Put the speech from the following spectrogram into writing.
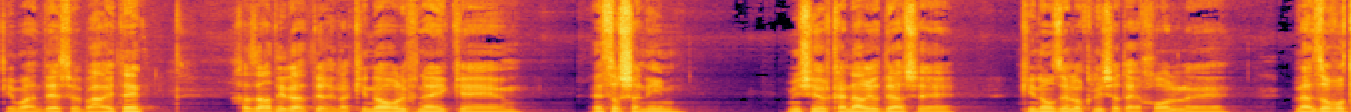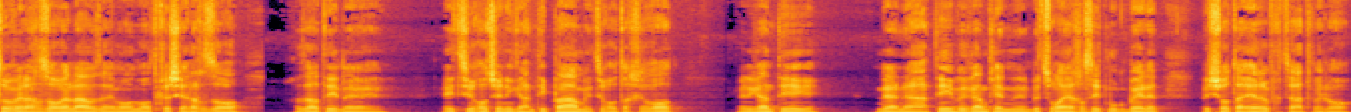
כמהנדס ובהייטק. חזרתי לכינור לפני כעשר שנים. מי שכנר יודע שכינור זה לא כלי שאתה יכול uh, לעזוב אותו ולחזור אליו, זה מאוד מאוד קשה לחזור. חזרתי ל... ליצירות שניגנתי פעם, ליצירות אחרות, וניגנתי להנאתי, וגם כן בצורה יחסית מוגבלת, בשעות הערב קצת, ולא,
